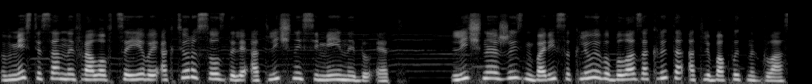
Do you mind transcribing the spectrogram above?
Вместе с Анной Фролов-Цеевой актеры создали отличный семейный дуэт. Личная жизнь Бориса Клюева была закрыта от любопытных глаз.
